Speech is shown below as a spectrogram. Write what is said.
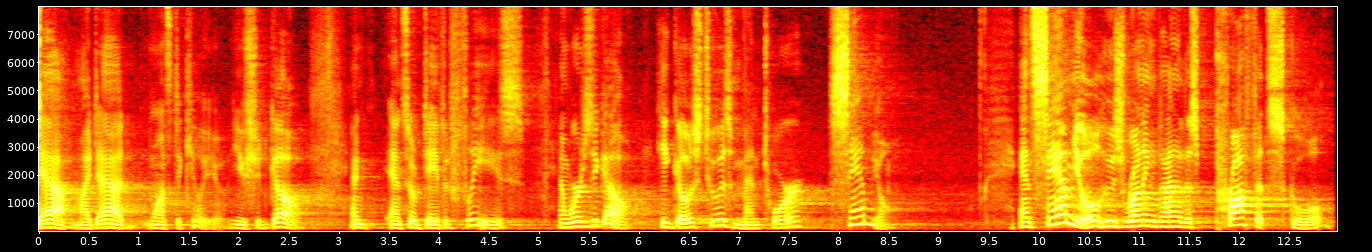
Yeah, my dad wants to kill you. You should go. And, and so David flees. And where does he go? He goes to his mentor, Samuel. And Samuel, who's running kind of this prophet school,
